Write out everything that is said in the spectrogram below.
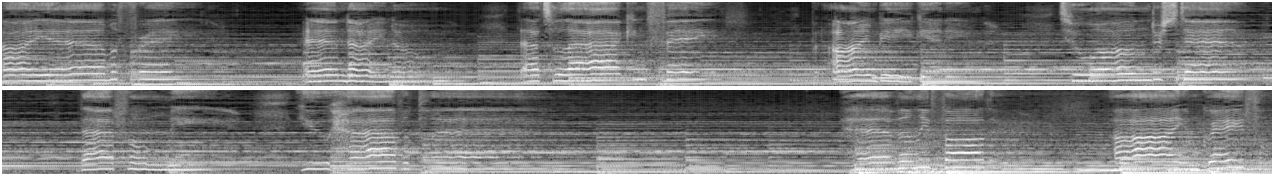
I am afraid, and I know that's lacking faith, but I'm beginning to understand that for me you have a plan. Heavenly Father, I am grateful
